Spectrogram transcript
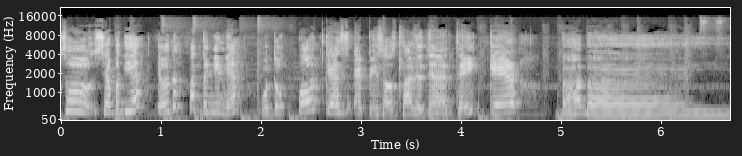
so siapa dia? Ya udah pantengin ya untuk podcast episode selanjutnya. Take care. Bye bye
